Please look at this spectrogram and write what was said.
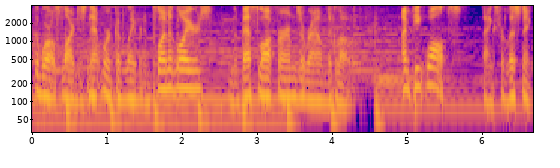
the world's largest network of labor and employment lawyers from the best law firms around the globe. I'm Pete Waltz. Thanks for listening.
